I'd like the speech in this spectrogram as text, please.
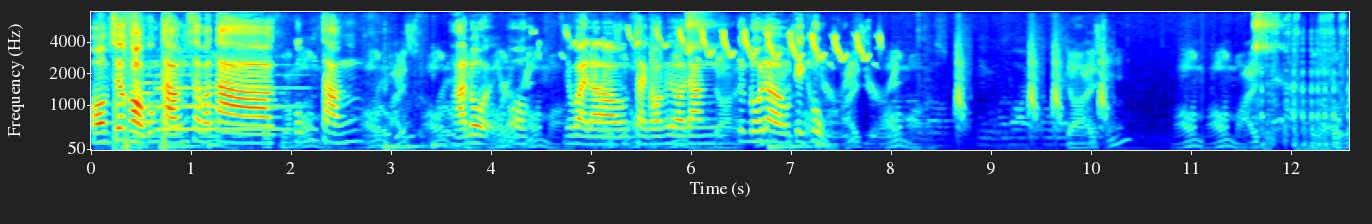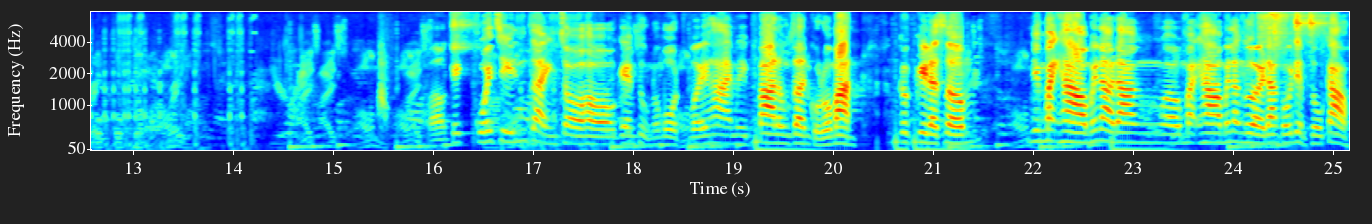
Hôm trước họ cũng thắng sabata cũng thắng hà nội. Ồ, như vậy là sài gòn bây giờ đang tương đối là kinh khủng. Ờ, cái cuối chín dành cho game thủ số 1 với 23 nông dân của Roman cực kỳ là sớm. Nhưng Mạnh Hào mới là đang ờ, Mạnh Hào mới là người đang có điểm số cao.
